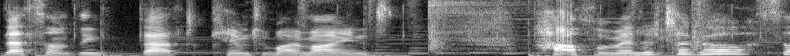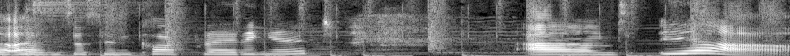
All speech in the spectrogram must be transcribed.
that's something that came to my mind half a minute ago so i'm just incorporating it and yeah,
